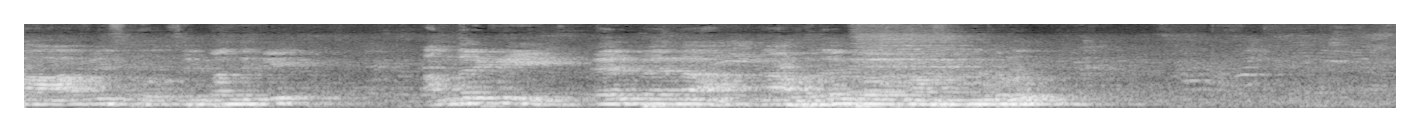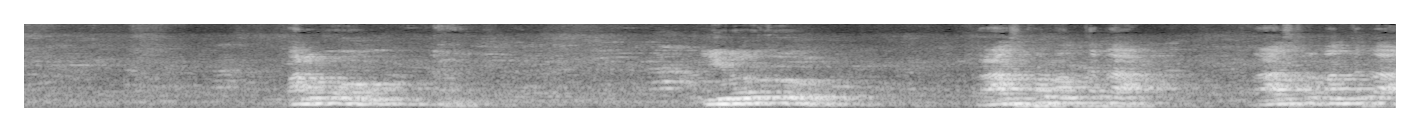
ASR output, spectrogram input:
మా ఆఫీస్ సిబ్బందికి అందరికీ పేరు పేరున నా హృదయపూర్వక నమస్కారాలు మనము ఈరోజు రాష్ట్రం అంతటా రాష్ట్రం అంతటా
